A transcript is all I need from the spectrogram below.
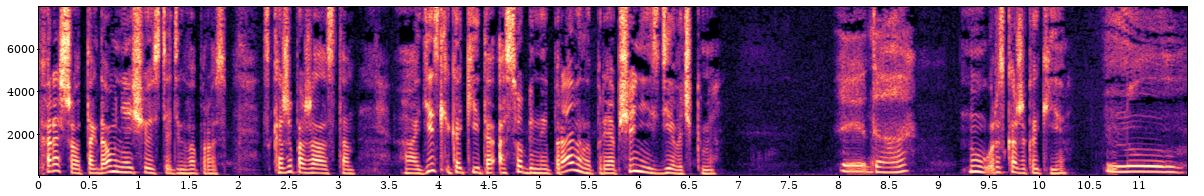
Хорошо, тогда у меня еще есть один вопрос. Скажи, пожалуйста, а есть ли какие-то особенные правила при общении с девочками? Э, да. Ну, расскажи, какие. Ну,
